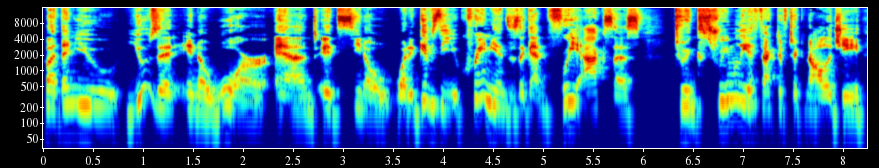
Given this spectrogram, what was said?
But then you use it in a war and it's, you know, what it gives the Ukrainians is again, free access to extremely effective technology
